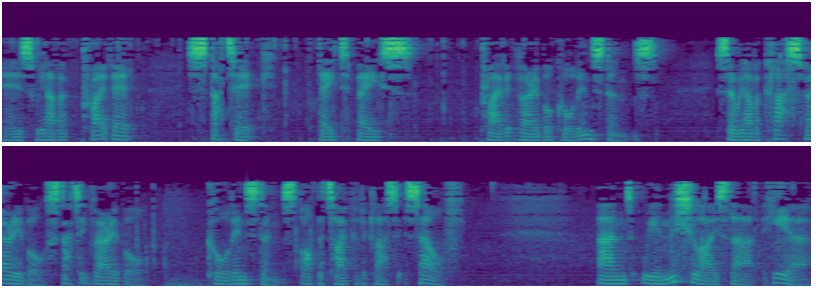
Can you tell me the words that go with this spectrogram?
is we have a private static database private variable called instance. So we have a class variable, static variable, called instance of the type of the class itself. And we initialize that here,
